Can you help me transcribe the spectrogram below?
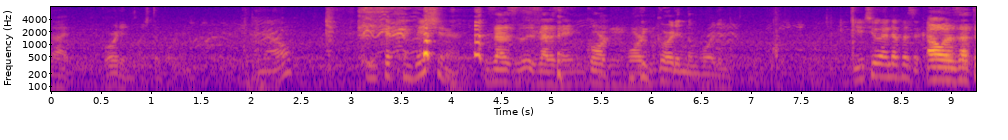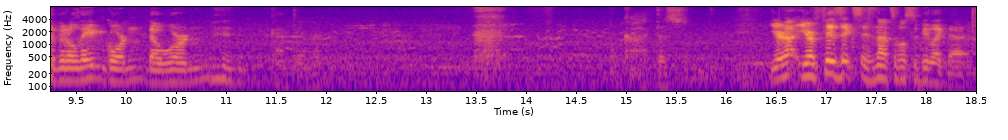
I thought Gordon was the warden. No. He's the commissioner. Is that his, is that his name? Gordon Warden. Gordon the warden. You two end up as a couple. Oh, is that the middle name? Gordon the Warden. God damn it. Oh God, this. You're not. Your physics is not supposed to be like that.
